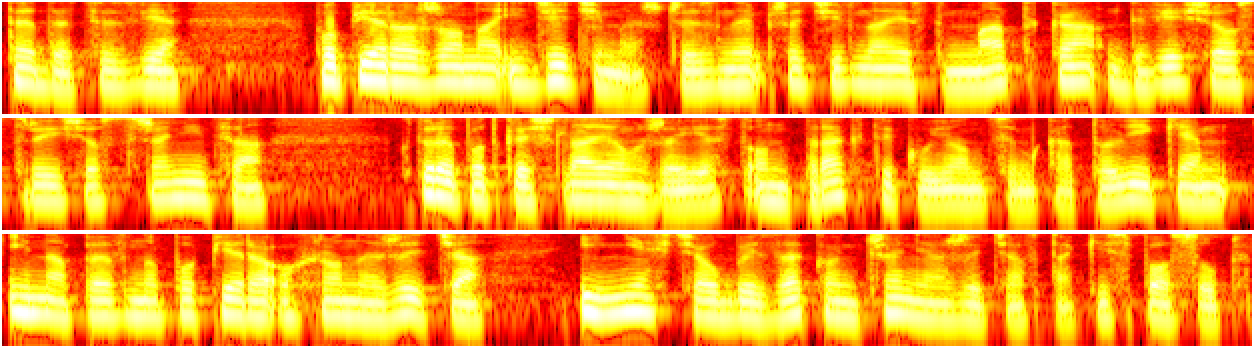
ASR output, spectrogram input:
Te decyzje popiera żona i dzieci mężczyzny. Przeciwna jest matka, dwie siostry i siostrzenica, które podkreślają, że jest on praktykującym katolikiem i na pewno popiera ochronę życia i nie chciałby zakończenia życia w taki sposób.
